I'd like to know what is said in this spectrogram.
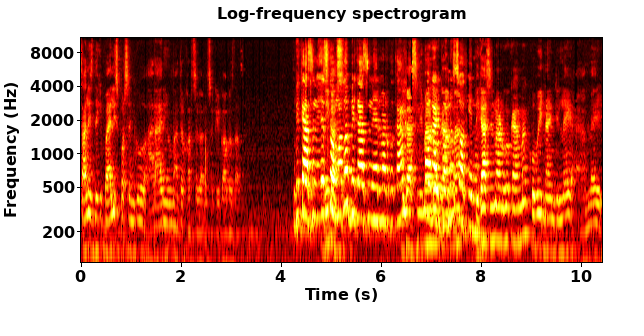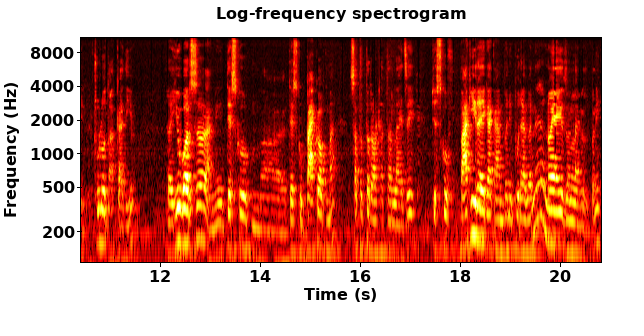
चालिसदेखि बयालिस पर्सेन्टको हाराहारीमा मात्र खर्च गर्न सकेको अवस्था छ। विकास यसको मतलब विकास निर्माणको काम विकास निर्माणको विकास निर्माणको काममा कोभिड नाइन्टिनलाई हामीलाई ठुलो धक्का दियो। र यो वर्ष हामी त्यसको त्यसको ब्याकअपमा सतहत्तर अठहत्तरलाई चाहिँ त्यसको बाँकी रहेका काम पनि पुरा गर्ने र नयाँ योजनालाई पनि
